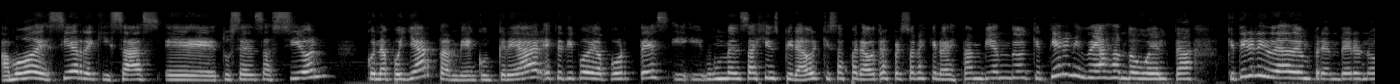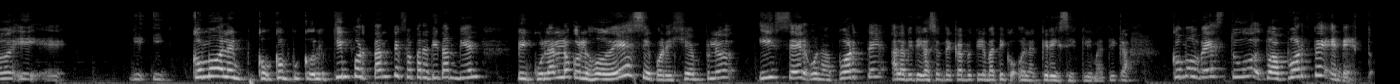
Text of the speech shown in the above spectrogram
a modo de cierre quizás, eh, tu sensación con apoyar también, con crear este tipo de aportes y, un mensaje inspirador quizás para otras personas que nos están viendo, que tienen ideas dando vuelta, que tienen idea de emprender o no, y, eh, y, cómo, qué importante fue para ti también vincularlo con los ODS, por ejemplo, y ser un aporte a la mitigación del cambio climático o la crisis climática. ¿Cómo ves tú tu aporte en esto?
